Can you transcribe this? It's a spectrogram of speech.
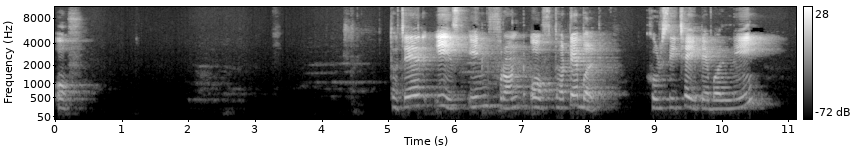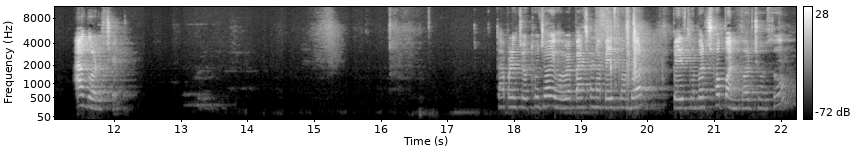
of The chair is in front of the table. ખુરશી છે એ ટેબલની આગળ છે તો આપણે ચોથું જોયું. હવે પાછળના પેજ નંબર પેજ નંબર છપ્પન પર જોશું.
